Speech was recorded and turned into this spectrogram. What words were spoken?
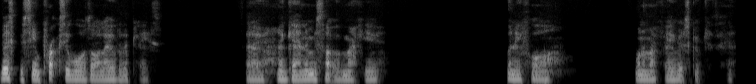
Basically, seeing proxy wars all over the place. So again, let me start with Matthew 24, one of my favorite scriptures here.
